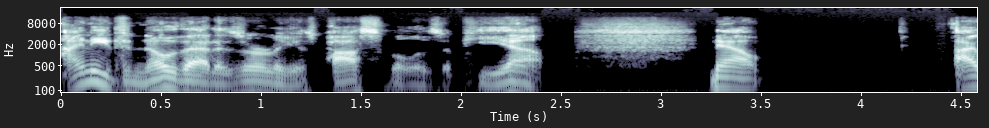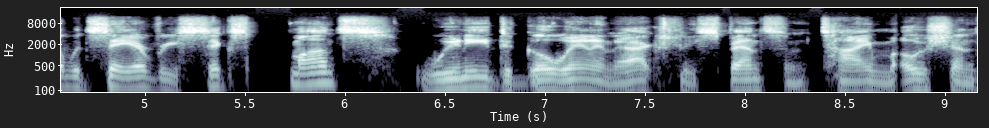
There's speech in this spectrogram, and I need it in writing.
I need to know that as early as possible as a PM. Now, I would say every six months, we need to go in and actually spend some time motion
